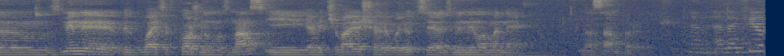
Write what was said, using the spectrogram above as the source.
Ем, зміни відбуваються в кожному з нас, і я відчуваю, що революція змінила мене насамперед. And, and I feel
